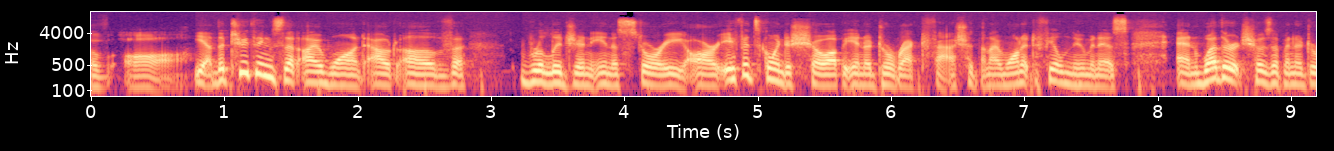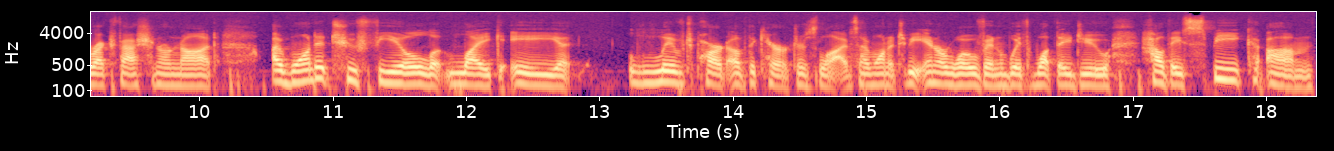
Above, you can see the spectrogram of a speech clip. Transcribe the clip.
of awe. Yeah, the two things that I want out of religion in a story are if it's going to show up in a direct fashion, then I want it to feel numinous. And whether it shows up in a direct fashion or not, I want it to feel like a lived part of the characters' lives. I want it to be interwoven with what they do, how they speak. Um,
